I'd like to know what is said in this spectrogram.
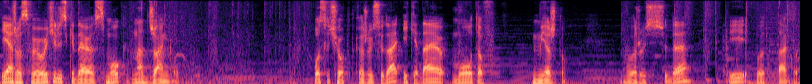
Я же в свою очередь кидаю смог на джангл. После чего подхожу сюда и кидаю молотов между. Навожусь сюда и вот так вот.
